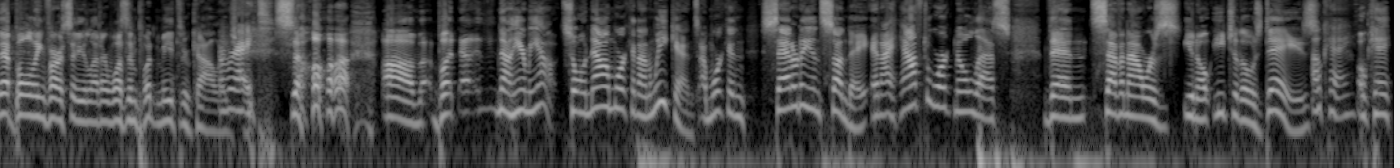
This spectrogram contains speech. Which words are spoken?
that bowling varsity letter wasn't putting me through college, Right. So, um, but uh, now hear me out. So now I'm working on weekends. I'm working Saturday and Sunday, and I have to work no less than seven hours, you know, each of those days. Okay. Okay.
